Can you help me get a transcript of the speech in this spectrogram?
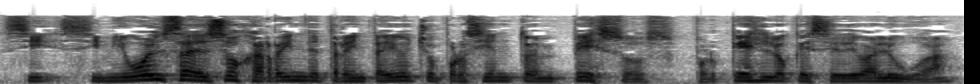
si, si mi bolsa de soja rinde 38% en pesos, porque es lo que se devalúa,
